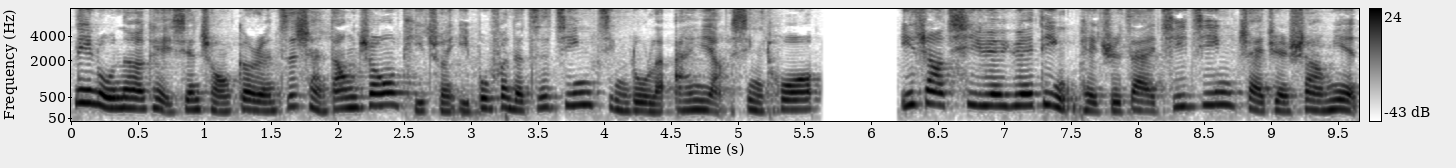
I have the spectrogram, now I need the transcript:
例如呢，可以先从个人资产当中提存一部分的资金进入了安养信托，依照契约约定配置在基金、债券上面，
